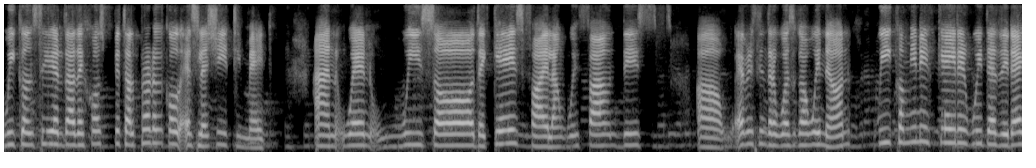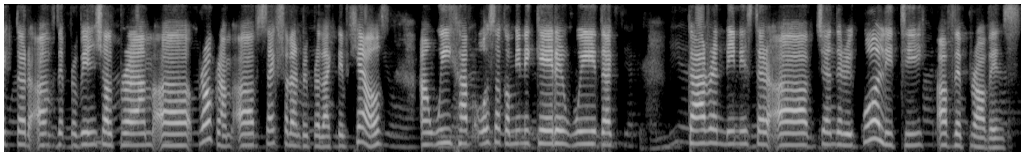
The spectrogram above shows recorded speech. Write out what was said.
We consider that the hospital protocol is legitimate. And when we saw the case file and we found this, uh, everything that was going on, we communicated with the director of the provincial program, uh, program of sexual and reproductive health. And we have also communicated with the current Minister of Gender Equality of the province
